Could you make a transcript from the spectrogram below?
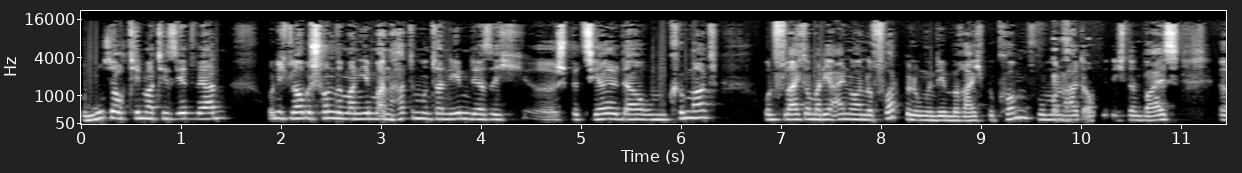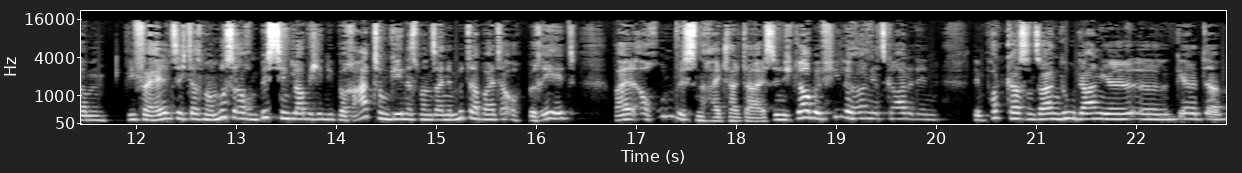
und muss auch thematisiert werden. Und ich glaube schon, wenn man jemanden hat im Unternehmen, der sich äh, speziell darum kümmert und vielleicht auch mal die eine oder andere Fortbildung in dem Bereich bekommt, wo man genau. halt auch wirklich dann weiß, ähm, wie verhält sich das. Man muss auch ein bisschen, glaube ich, in die Beratung gehen, dass man seine Mitarbeiter auch berät, weil auch Unwissenheit halt da ist. Und ich glaube, viele hören jetzt gerade den, den Podcast und sagen, du Daniel, äh, Gerrit, da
